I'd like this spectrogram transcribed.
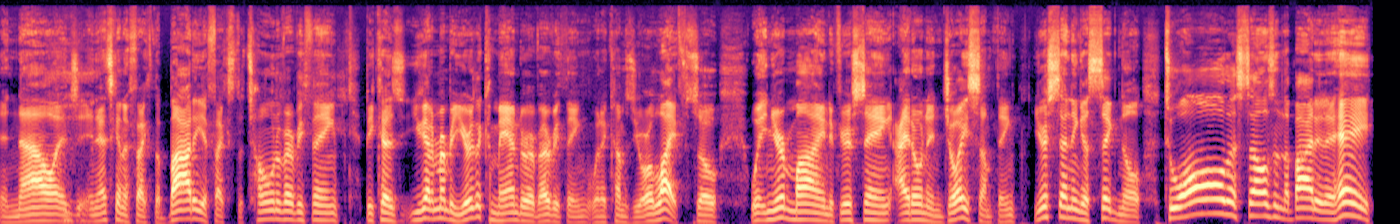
And now, mm-hmm. and that's going to affect the body, affects the tone of everything, because you got to remember you're the commander of everything when it comes to your life. So, in your mind, if you're saying, I don't enjoy something, you're sending a signal to all the cells in the body that, hey,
